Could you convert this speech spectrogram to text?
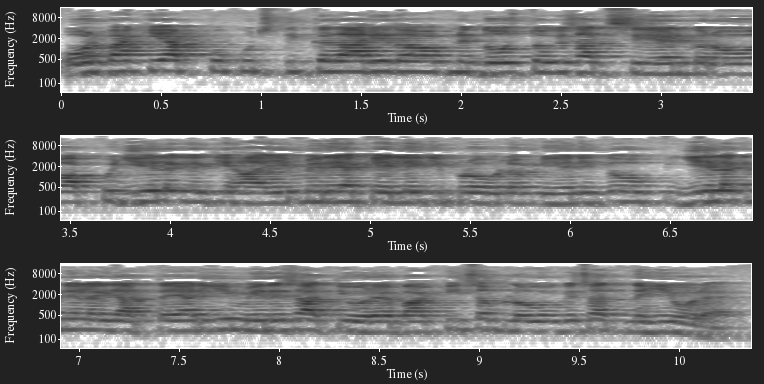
और बाकी आपको कुछ दिक्कत आ रही है तो आप अपने दोस्तों के साथ शेयर करो। आपको ये लगे कि हाँ ये मेरे अकेले की प्रॉब्लम नहीं है। नहीं तो ये लगने लग जाता है, यार, ये मेरे साथ ही हो रहा है, बाकी सब लोगों के साथ नहीं हो रहा है।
